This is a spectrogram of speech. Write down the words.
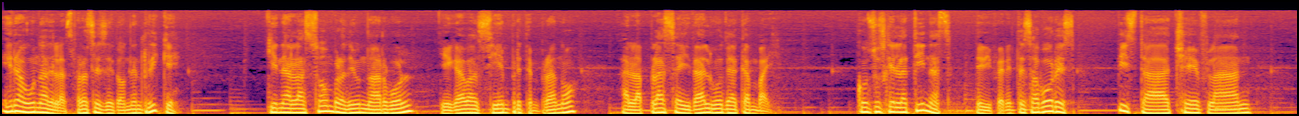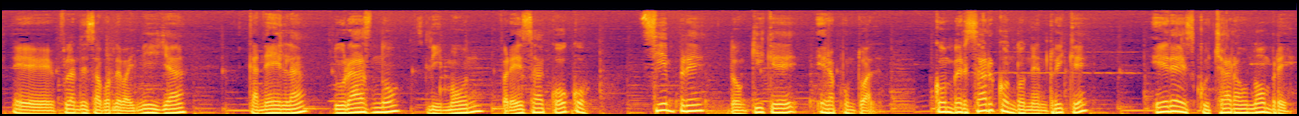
Era una de las frases de don Enrique, quien a la sombra de un árbol llegaba siempre temprano a la Plaza Hidalgo de Acambay con sus gelatinas de diferentes sabores, pistache, flan, eh, flan de sabor de vainilla, canela, durazno, limón, fresa, coco. Siempre don Quique era puntual. Conversar con don Enrique era escuchar a un hombre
